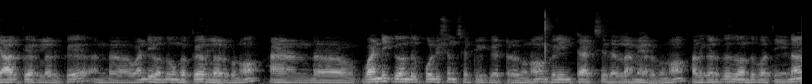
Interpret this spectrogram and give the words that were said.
யார் பேரில் இருக்குது அந்த வண்டி வந்து உங்கள் பேரில் இருக்கணும். அண்ட் uh, வண்டிக்கு வந்து பொல்யூஷன் சர்டிஃபிகேட் இருக்கணும். கிரீன் டேக்ஸ் இது எல்லாமே இருக்கணும். அதுக்கு அடுத்தது வந்து பார்த்தீங்கன்னா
